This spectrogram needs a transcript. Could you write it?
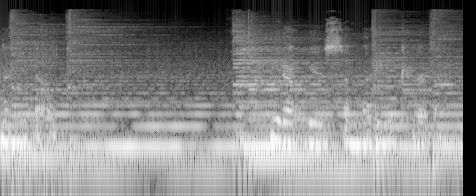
money though. You don't use somebody you care about.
